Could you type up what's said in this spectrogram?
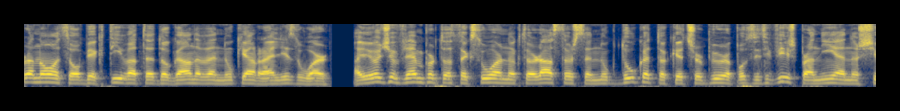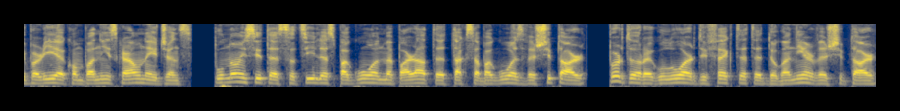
pranohet se objektivat e doganave nuk janë realizuar. Ajo që vlen për të theksuar në këtë rast është se nuk duket të ketë shërbyer pozitivisht prania në Shqipëri e kompanisë Crown Agents. punonjësit e të cilës paguhen me paratë e taksapaguesve shqiptarë për të rregulluar difektet e doganierëve shqiptarë,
